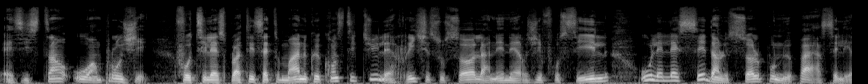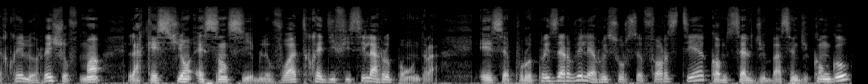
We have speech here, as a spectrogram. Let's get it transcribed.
existants ou en projet. Faut-il exploiter cette manne que constituent les riches sous-sols en énergie fossile ou les laisser dans le sol pour ne pas accélérer le réchauffement? La question est sensible, voire très difficile à répondre. Et c'est pour préserver les ressources forestières comme celles du bassin du Congo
